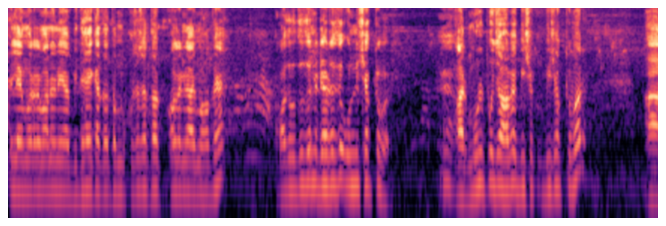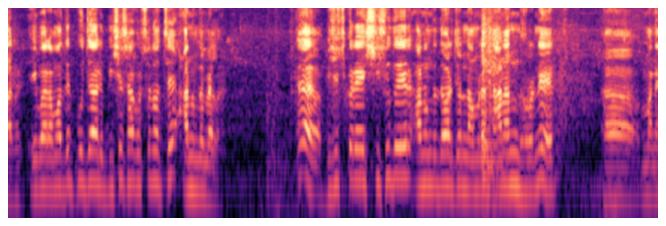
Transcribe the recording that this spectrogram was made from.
তেলিয়ামোড়ার মাননীয় বিধায়িকা তথা মুখ্য সচেতক কল্যাণ রায় মহোদয়। আমাদের উদ্বোধনের ডেট হচ্ছে উনিশে অক্টোবর হ্যাঁ, আর মূল পূজা হবে বিশ অক্টোবর। আর এবার আমাদের পূজার বিশেষ আকর্ষণ হচ্ছে আনন্দ মেলা। হ্যাঁ বিশেষ করে শিশুদের আনন্দ দেওয়ার জন্য আমরা নানান ধরনের মানে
